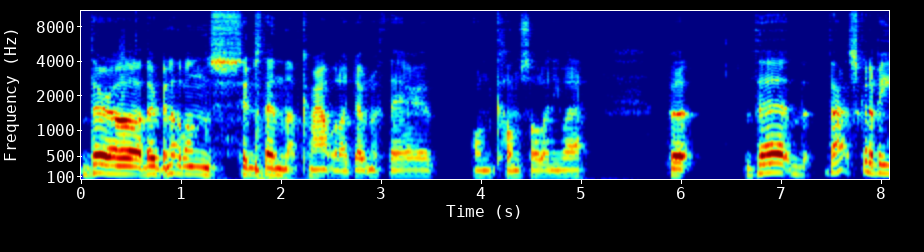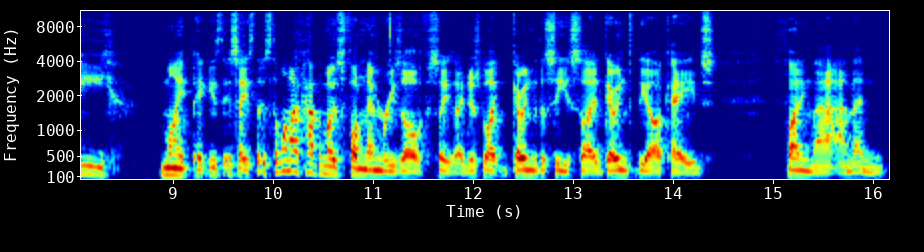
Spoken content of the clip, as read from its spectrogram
There are there have been other ones since then that have come out that I don't know if they're on console anywhere, but they're, that's going to be my pick. It's, it's, it's the one I've had the most fond memories of. Say, just like going to the seaside, going to the arcades, finding that, and then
